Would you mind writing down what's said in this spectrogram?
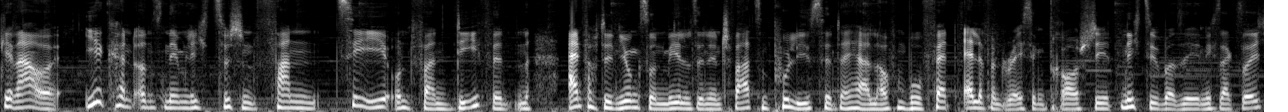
Genau, ihr könnt uns nämlich zwischen Fun C und Fun D finden. Einfach den Jungs und Mädels in den schwarzen Pullis hinterherlaufen, wo Fat Elephant Racing draufsteht. Nicht zu übersehen, ich sag's euch.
